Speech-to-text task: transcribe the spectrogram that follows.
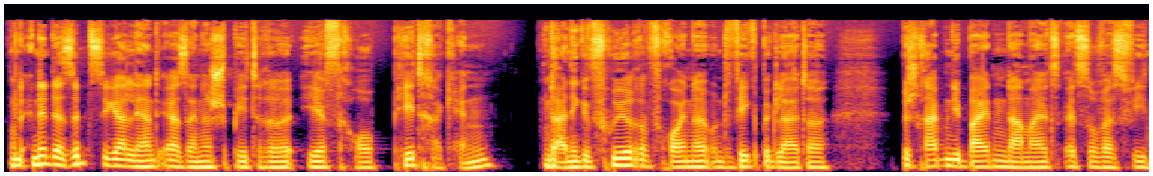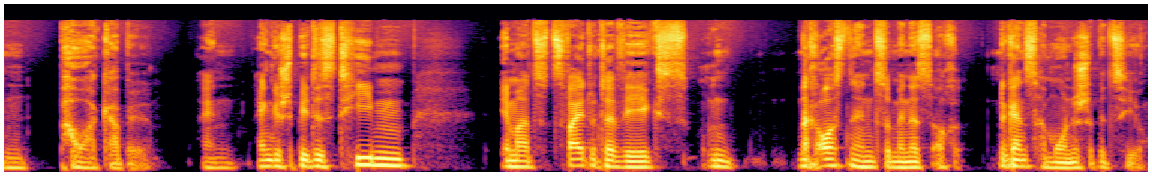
Und Ende der 70er lernt er seine spätere Ehefrau Petra kennen. Und einige frühere Freunde und Wegbegleiter beschreiben die beiden damals als sowas wie ein Power Couple. Ein eingespieltes Team, immer zu zweit unterwegs und nach außen hin zumindest auch eine ganz harmonische Beziehung.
